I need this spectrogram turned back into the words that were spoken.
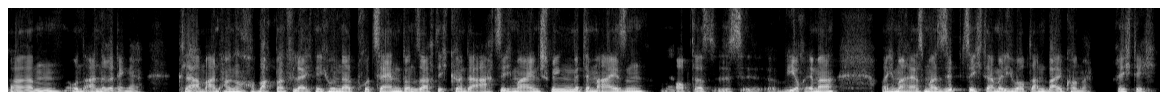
ähm, und andere Dinge. Klar, am Anfang macht man vielleicht nicht 100 Prozent und sagt, ich könnte 80 Meilen schwingen mit dem Eisen, ja. ob das ist, wie auch immer. Aber ich mache erstmal 70, damit ich überhaupt an den Ball komme. Richtig.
